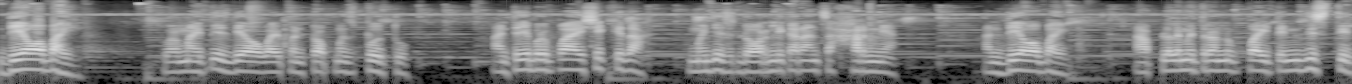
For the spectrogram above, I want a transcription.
देवाबाई. तुम्हाला माहिती आहे देवाबाई पण टॉपमध्ये पळतो. आणि त्याच्याबरोबर पाय शक्यता म्हणजेच डॉर्लीकरांचा हरण्या. आणि देवाबाई आपल्याला मित्रांनो पैत्याने दिसतील.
